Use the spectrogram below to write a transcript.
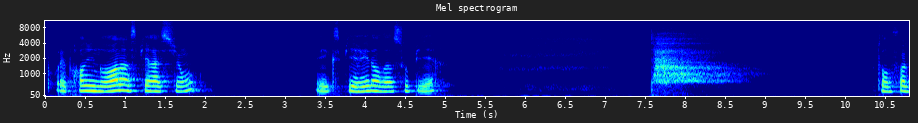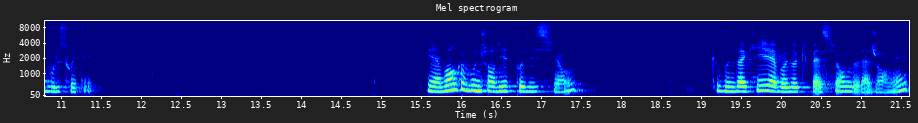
Vous pourrez prendre une grande inspiration et expirer dans un soupir. De fois que vous le souhaitez. Et avant que vous ne changiez de position, que vous ne vaquiez à vos occupations de la journée.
